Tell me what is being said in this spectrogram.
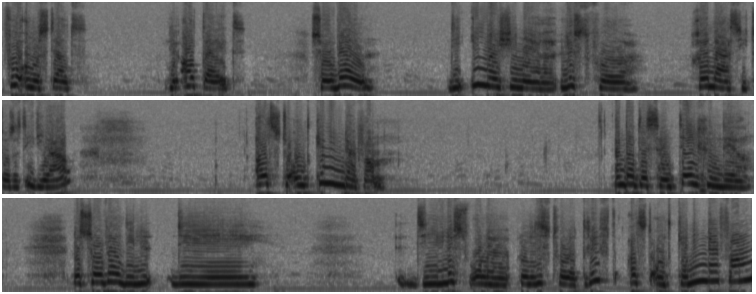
vooronderstelt nu altijd zowel die imaginaire, lustvolle relatie tot het ideaal, als de ontkenning daarvan. En dat is zijn tegendeel. Dus zowel die, die, die lustvolle, lustvolle drift als de ontkenning daarvan,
